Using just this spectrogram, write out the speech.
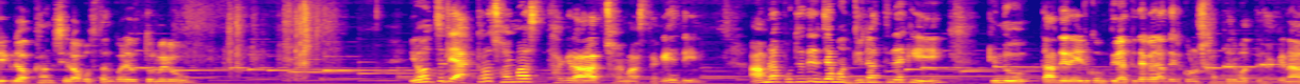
ডিগ্রি অক্ষাংশের অবস্থান করে উত্তর মেরু। এই অঞ্চলে একটানা ছয় মাস থাকে রাত, ছয় মাস থাকে দিন। আমরা প্রতিদিন যেমন দিন রাত্রি দেখি, কিন্তু তাদের এরকম দিন রাত্রি দেখা তাদের কোনো সাধ্যের মধ্যে থাকে না।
